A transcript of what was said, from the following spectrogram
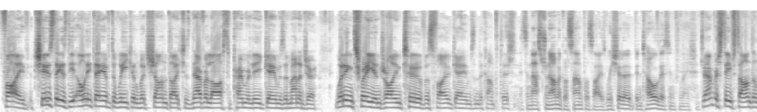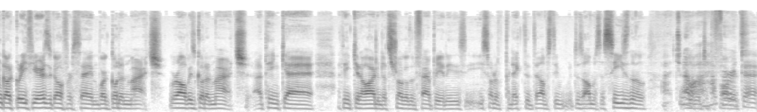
Five. Tuesday is the only day of the week in which Sean Dyche has never lost a Premier League game as a manager, winning three and drawing two of his five games in the competition. It's an astronomical sample size. We should have been told this information. Do you remember Steve Staunton got grief years ago for saying we're good in March? We're always good in March. I think uh, I think you know Ireland had struggled in February, and he, he sort of predicted that obviously there's almost a seasonal Uh, do you know, element I have heard, uh,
